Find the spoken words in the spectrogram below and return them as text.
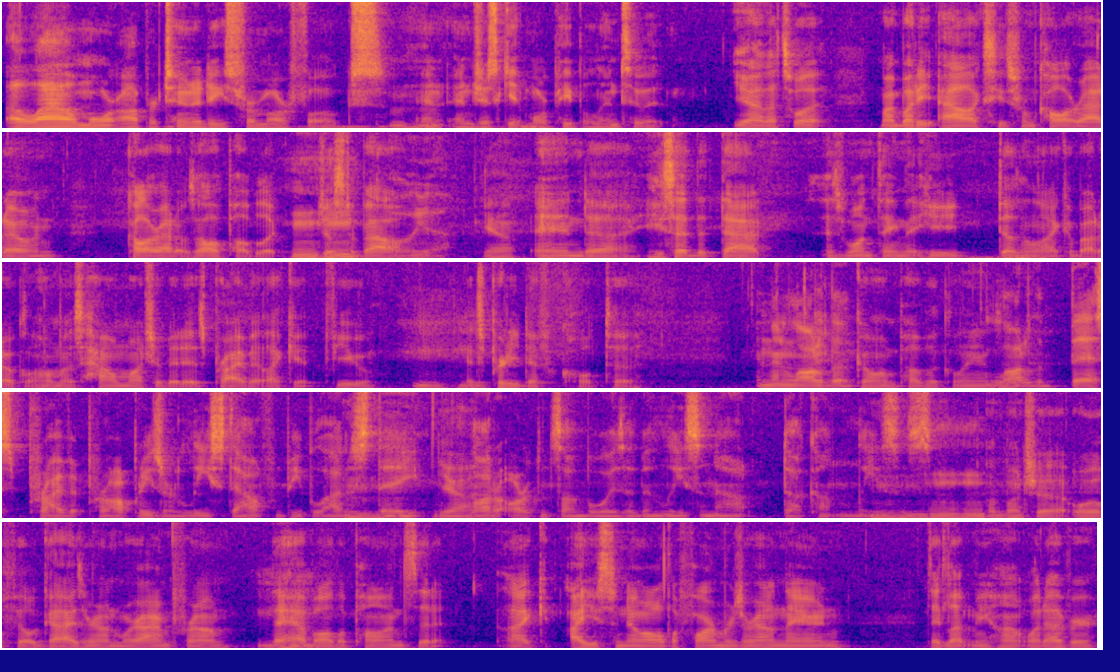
allow more opportunities for more folks and, and just get more people into it. Yeah, that's what my buddy Alex. He's from Colorado, and Colorado's all public, just about. Oh yeah. Yeah. And uh, he said that that is one thing that he doesn't like about Oklahoma is how much of it is private. Like if you, it's pretty difficult to And then a lot of the go on public land. a lot of the best private properties are leased out from people out of mm-hmm. state. Yeah. A lot of Arkansas boys have been leasing out duck hunting leases. Mm-hmm. Mm-hmm. a bunch of oil field guys around where I'm from. They have all the ponds that, like, I used to know all the farmers around there, and they'd let me hunt whatever.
